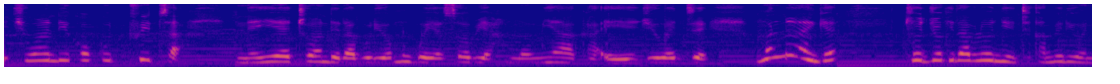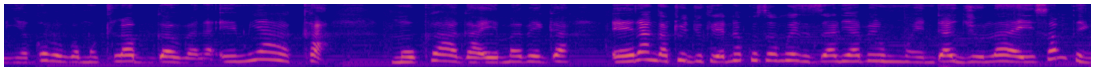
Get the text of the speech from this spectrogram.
ekiwandiiko ku twitter ne yeetondera buli omu gwe yasobya mu myaka egiwedde. Munnange tujjukira bulungi nti camilion yagobebwa mu club governor emyaka mukaaga emabega era nga tujjukira ennaku z'omwezi zaali abiri mwenda julayi something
